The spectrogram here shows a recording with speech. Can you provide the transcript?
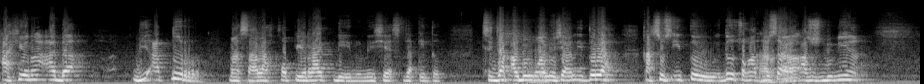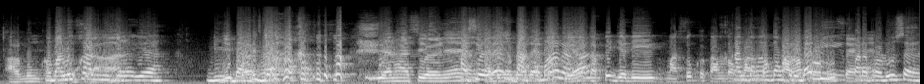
akhirnya ada diatur masalah copyright di Indonesia sejak itu sejak album kemanusiaan itulah kasus itu itu sangat Karena besar kasus dunia Album memalukan kemanusiaan itu ya dibajak dan hasilnya, Hasilnya entah ke mana, Ethiopia, kan? tapi jadi masuk ke kantong-kantong kantong-kantong para pribadi produsen para ya, produsen.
